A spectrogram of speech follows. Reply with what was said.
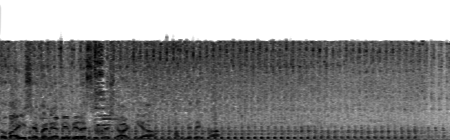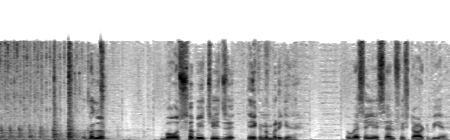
तो भाई से मैंने अभी बेरसी से स्टार्ट किया। आपने देखा। तो मतलब बहुत सभी चीज़ एक नंबर की है। तो वैसे ये सेल्फ स्टार्ट भी है।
